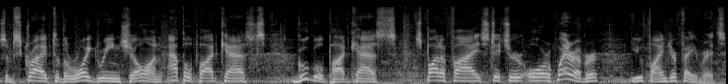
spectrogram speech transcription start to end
subscribe to The Roy Green Show on Apple Podcasts, Google Podcasts, Spotify, Stitcher, or wherever you find your favorites.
